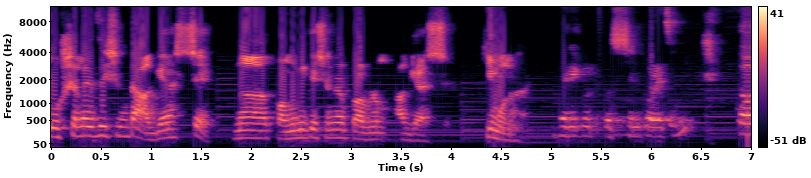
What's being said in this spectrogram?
সোশ্যালাইজেশনটা আগে আসছে না কমিউনিকেশনের প্রবলেম আগে আসছে? কি মনে হয়? ভেরি গুড কোশ্চেন করেছেন। তো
